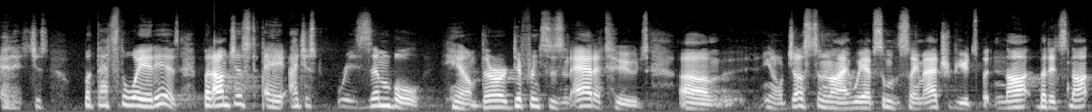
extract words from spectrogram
and it's just, but that's the way it is. But I'm just a, I just resemble him. There are differences in attitudes. Um, you know, Justin and I, we have some of the same attributes, but not, but it's not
